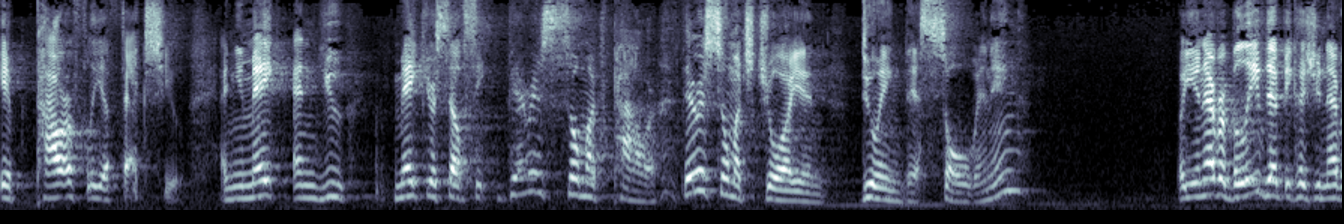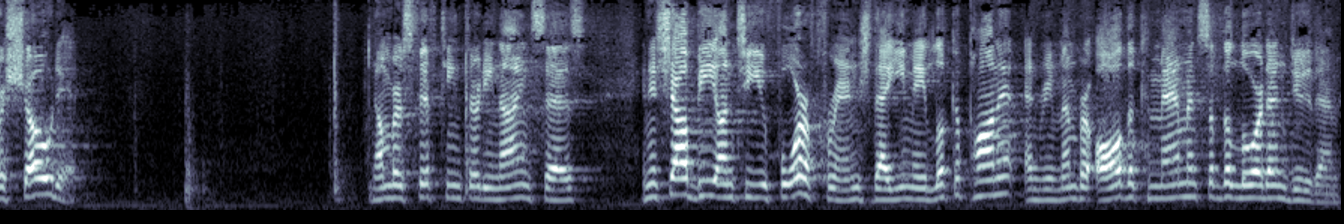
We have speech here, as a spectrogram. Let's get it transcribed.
It powerfully affects you. And you make and you make yourself see there is so much power. There is so much joy in doing this soul winning. But you never believed it because you never showed it. Numbers 1539 says and it shall be unto you for a fringe that ye may look upon it and remember all the commandments of the lord and do them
